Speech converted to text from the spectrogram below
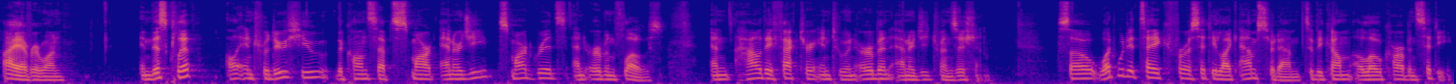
Hi everyone. In this clip, I'll introduce you the concept smart energy, smart grids, and urban flows, and how they factor into an urban energy transition. So what would it take for a city like Amsterdam to become a low-carbon city?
